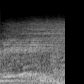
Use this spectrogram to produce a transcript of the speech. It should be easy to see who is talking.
Speaker 1: Ready?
